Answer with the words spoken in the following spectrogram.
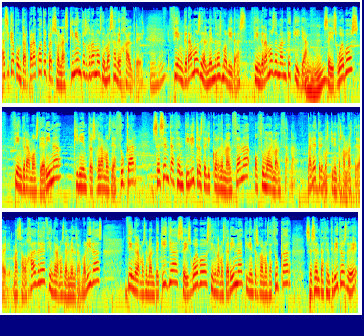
Así que apuntar, para cuatro personas, 500 gramos de masa de hojaldre, 100 gramos de almendras molidas, 100 gramos de mantequilla, 6 huevos, 100 gramos de harina, 500 gramos de azúcar, 60 centilitros de licor de manzana o zumo de manzana. ¿Vale? Tenemos 500 gramos de masa de hojaldre, 100 gramos de almendras molidas, 100 gramos de mantequilla, 6 huevos, 100 gramos de harina, 500 gramos de azúcar, 60 centilitros de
